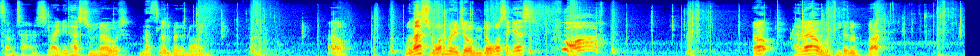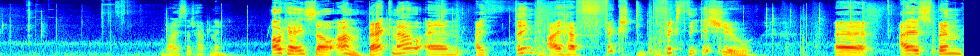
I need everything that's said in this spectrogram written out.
sometimes. Like, it has to load. That's a little bit annoying. Oh. Well, that's one way to open doors, I guess. Whoa! Oh, hello, little bug. Why is that happening? Okay, so I'm back now, and I think I have fixed fixed the issue. Uh, I spent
